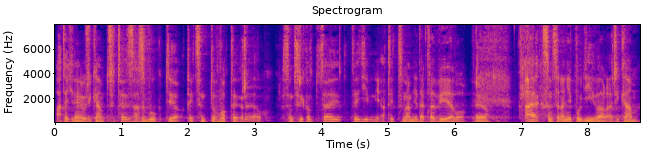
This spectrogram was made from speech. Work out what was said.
a teď nevím, říkám, co to je za zvuk, tyjo. Teď jsem to otevřel. Jsem si říkal, to je, to je divný. A teď to na mě takhle vyjelo. Jo. A jak jsem se na ně podíval a říkám,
